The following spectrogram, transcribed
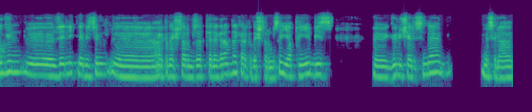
Bugün e, özellikle bizim e, arkadaşlarımıza, Telegram'daki arkadaşlarımıza yapıyı biz e, gün içerisinde mesela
